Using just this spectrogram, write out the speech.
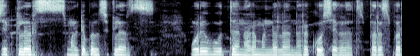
ಸಿಕ್ಲರ್ಸ್, ಮಲ್ಟಿಪಲ್ ಸ್ಕ್ಲೆರೋಸಿಸ್ ಉರಿಯೂತ ನರಮಂಡಲ ನರಕೋಶಗಳ ಪರಸ್ಪರ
